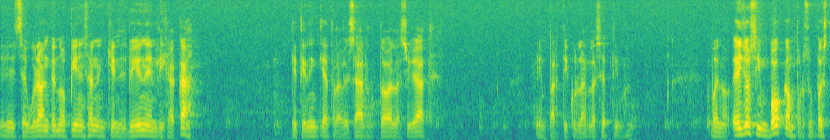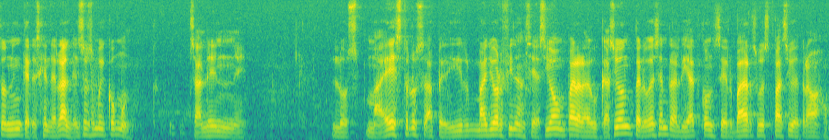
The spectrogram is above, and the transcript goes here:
Eh, seguramente no piensan en quienes viven en Lijacá, que tienen que atravesar toda la ciudad, en particular la séptima. Bueno, ellos invocan, por supuesto, un interés general, eso es muy común. Salen eh, los maestros a pedir mayor financiación para la educación, pero es en realidad conservar su espacio de trabajo.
